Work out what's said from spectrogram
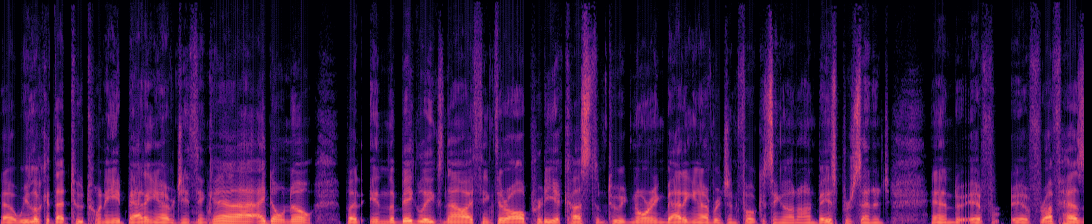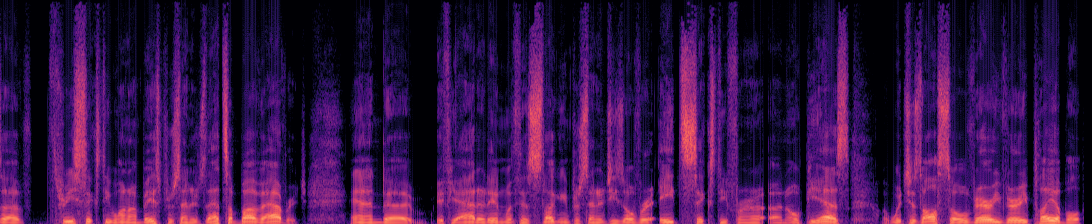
Uh, we look at that 228 batting average and think, eh, I don't know. But in the big leagues now, I think they're all pretty accustomed to ignoring batting average and focusing on on base percentage. And if if Ruf has a 361 on base percentage, that's above average. And uh, if you add it in with his slugging percentage, he's over 860 for an OPS, which is also very, very playable.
